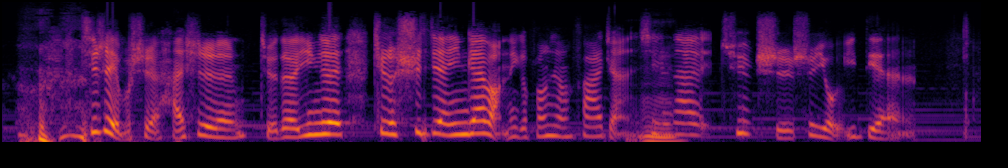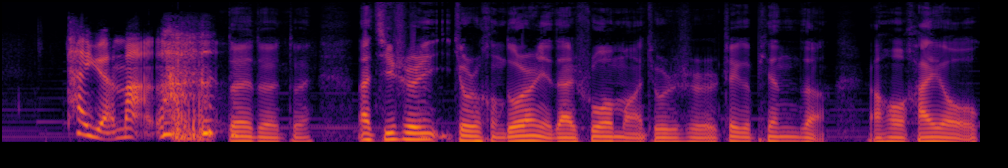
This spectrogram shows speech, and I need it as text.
其实也不是，还是觉得应该这个事件应该往那个方向发展。现在确实是有一点太圆满了。对对对，那其实就是很多人也在说嘛，就是这个片子，然后还有。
